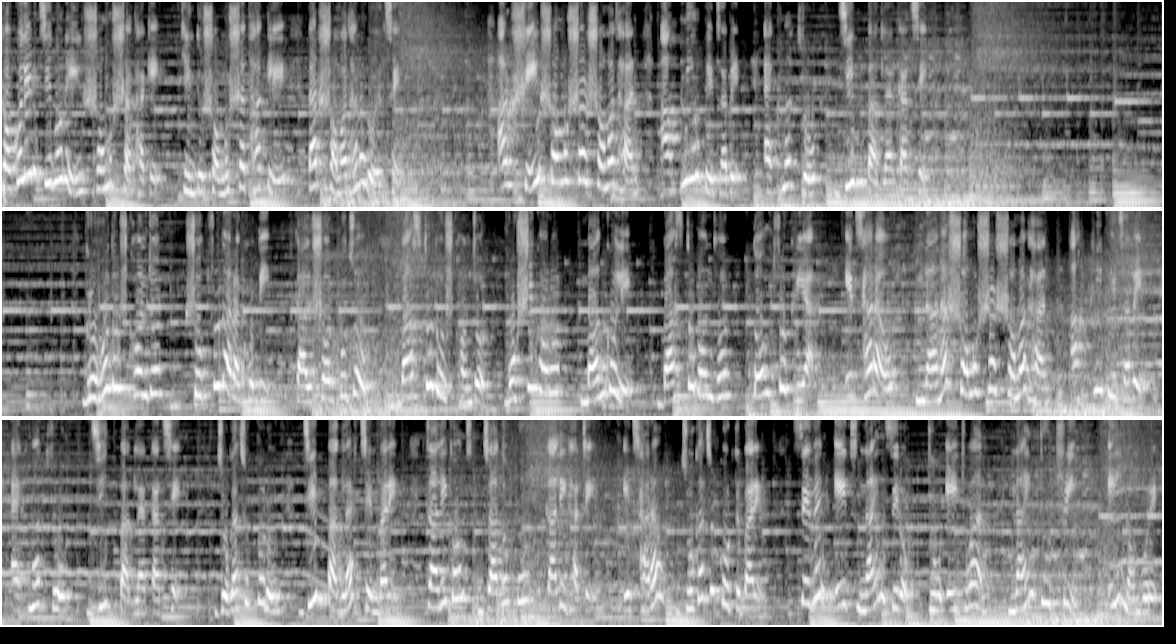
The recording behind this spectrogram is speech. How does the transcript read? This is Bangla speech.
সকলের জীবনে সমস্যা থাকে, কিন্তু সমস্যা থাকলে তার সমাধানও রয়েছে। আর সেই সমস্যার সমাধান আপনিও পেয়ে যাবেন একমাত্র জীব বাগলার কাছে। গ্রহদোষ খণ্ডন, শত্রু দ্বারা ক্ষতি, কাল সর্পযোগ বাস্তুদোষ খণ্ডন, বশীকরণ, মাঙ্গলিক বাস্তুবন্ধন, তন্ত্রক্রিয়া, এছাড়াও নানা সমস্যার সমাধান আপনি পেয়ে যাবেন একমাত্র জিৎ পাগলার কাছে। যোগাযোগ করুন জিৎ পাগলার চেম্বারে, টালিগঞ্জ, যাদবপুর, কালীঘাটে। এছাড়াও যোগাযোগ করতে পারেন seven eight nine zero two eight one nine two three এই নম্বরে।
